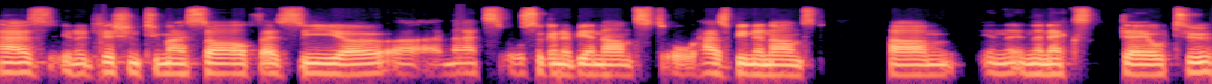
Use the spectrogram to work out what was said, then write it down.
has, in addition to myself as CEO, uh, and that's also going to be announced or has been announced um, in, the, in the next day or two.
